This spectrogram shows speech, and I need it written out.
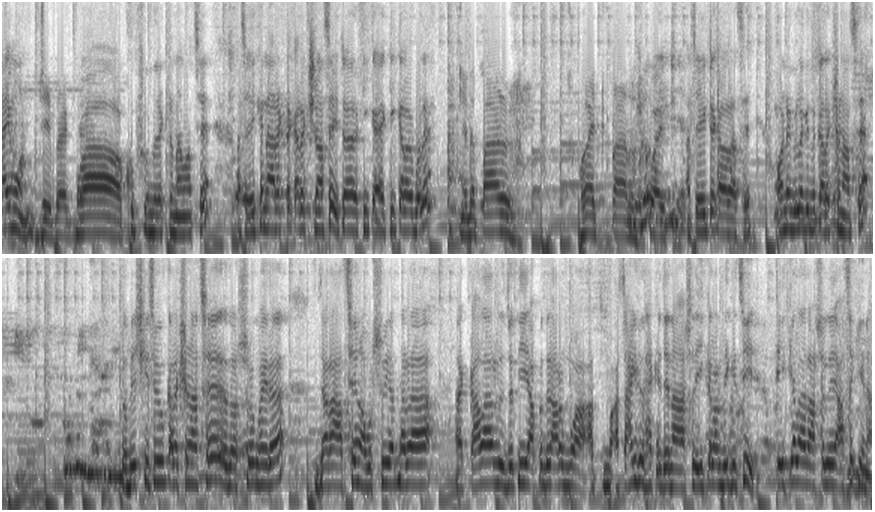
diamond G black wow খুব সুন্দর একটা নাম আছে। আচ্ছা এখানে আরেকটা কালেকশন আছে এটা কি কি কালার বলে? এটা পার হোয়াইট পার। হোয়াইট আচ্ছা এইটা কালার আছে। অনেকগুলো কিন্তু কালেকশন আছে। তো বেশ কিছু কালেকশন আছে দর্শক ভাইরা যারা আছেন অবশ্যই আপনারা কালার যদি আপনাদের আরও চাহিদা থাকে যে না, আসলে এই কালার দেখেছি, এই কালার আসলে আছে কিনা,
